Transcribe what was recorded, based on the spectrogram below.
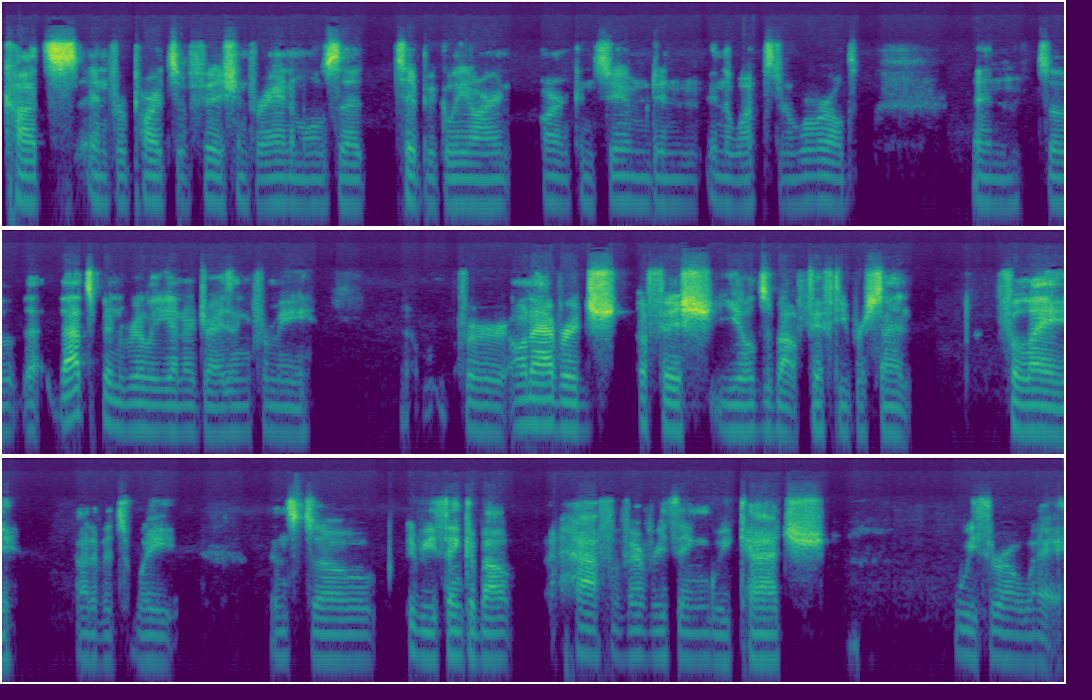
cuts and for parts of fish and for animals that typically aren't aren't consumed in in the Western world? And so that that's been really energizing for me. For on average, a fish yields about fifty percent fillet out of its weight. And so if you think about half of everything we catch, we throw away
